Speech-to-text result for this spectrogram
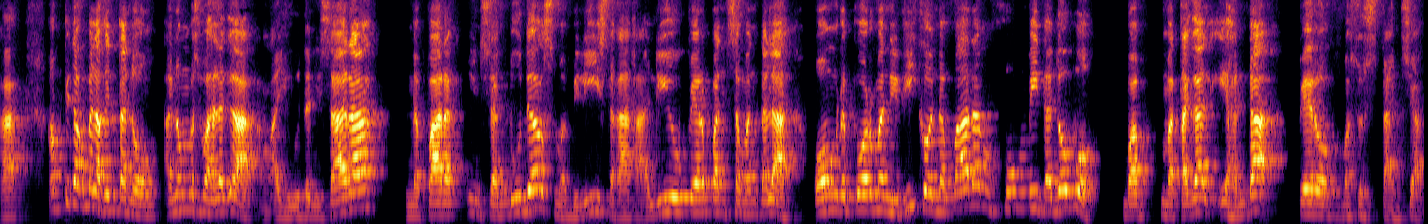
Ha? Ang pinakamalaking tanong, anong mas mahalaga? Ang ayuda ni Sara na parang instant noodles, mabilis, nakakaaliw, pero pansamantala. O ang reforma ni Vico na parang homemade adobo, matagal ihanda, pero masustansya.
